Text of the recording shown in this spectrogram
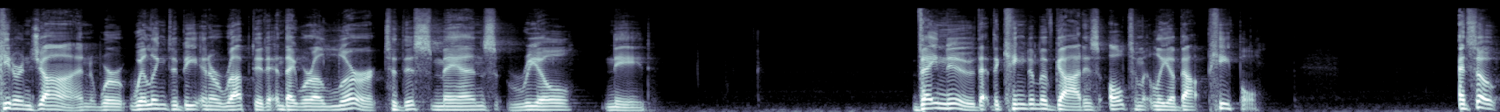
Peter and John were willing to be interrupted and they were alert to this man's real need. They knew that the kingdom of God is ultimately about people. And so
